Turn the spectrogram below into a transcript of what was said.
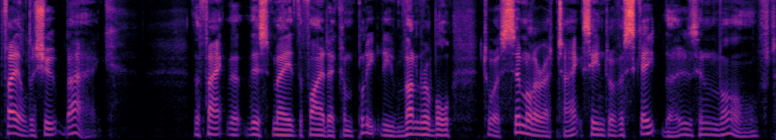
fail to shoot back the fact that this made the fighter completely vulnerable to a similar attack seemed to have escaped those involved.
